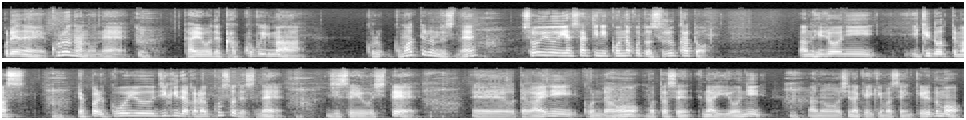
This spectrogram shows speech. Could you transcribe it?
これねコロナのね対応で各国今困ってるんですね。そういう矢先にこんなことをするかとあの非常に憤ってます。やっぱりこういう時期だからこそですね自制をして、えー、お互いに混乱を持たせないようにあのしなきゃいけませんけれども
